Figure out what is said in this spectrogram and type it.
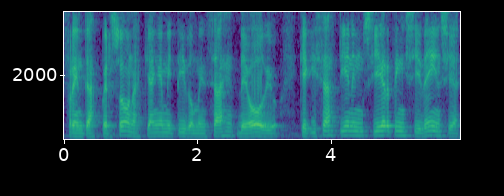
frente a personas que han emitido mensajes de odio que quizás tienen cierta incidencia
